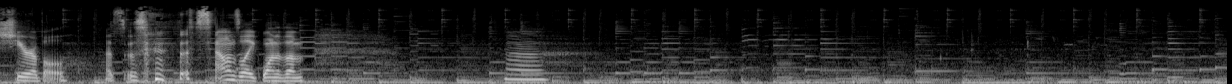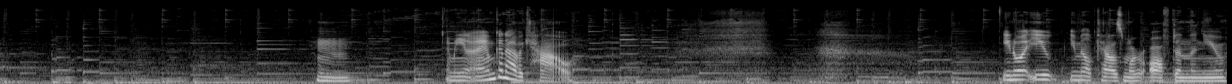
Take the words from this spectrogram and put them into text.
shearable. That sounds like one of them. Uh, hmm. I mean, I am gonna have a cow. You know what? You you milk cows more often than you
